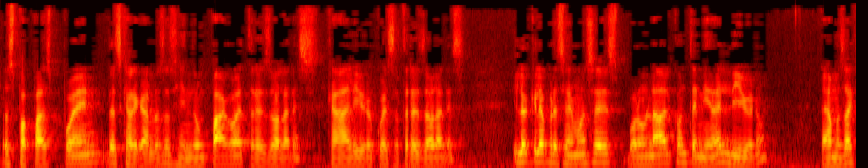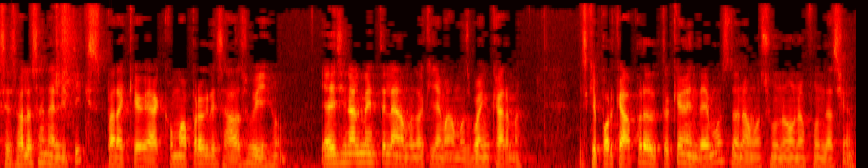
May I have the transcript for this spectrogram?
los papás pueden descargarlos haciendo un pago de 3 dólares. Cada libro cuesta 3 dólares. Y lo que le ofrecemos es, por un lado, el contenido del libro. Le damos acceso a los analytics para que vea cómo ha progresado su hijo. Y adicionalmente le damos lo que llamamos buen karma. Es que por cada producto que vendemos donamos uno a una fundación.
